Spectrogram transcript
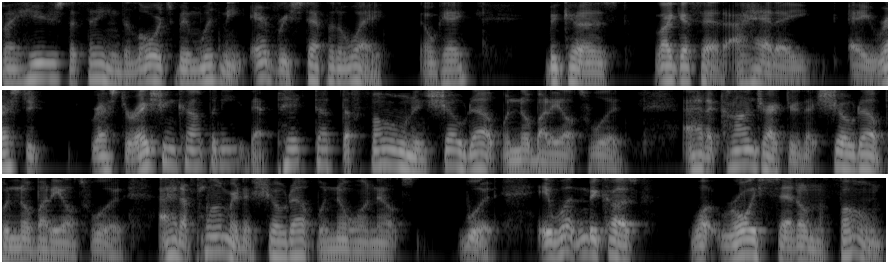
But here's the thing. The Lord's been with me every step of the way. Okay. Because like I said, I had a, a rest, restoration company that picked up the phone and showed up when nobody else would. I had a contractor that showed up when nobody else would. I had a plumber that showed up when no one else would. It wasn't because what Royce said on the phone.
